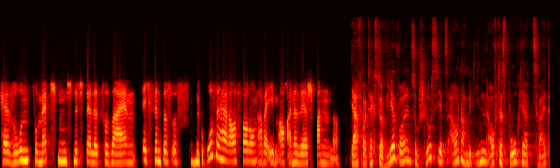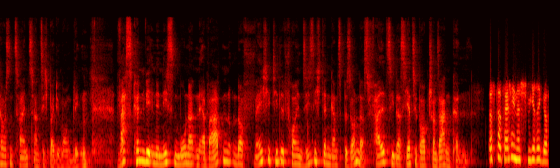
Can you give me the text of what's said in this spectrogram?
Personen zu matchen, Schnittstelle zu sein. Ich finde, das ist eine große Herausforderung, aber eben auch eine sehr spannende. Ja, Frau Textor, wir wollen zum Schluss jetzt auch noch mit Ihnen auf das Buchjahr 2022 bei Dumont blicken. Was können wir in den nächsten Monaten erwarten und auf welche Titel freuen Sie sich denn ganz besonders, falls Sie das jetzt überhaupt schon sagen können? Das ist tatsächlich eine schwierige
